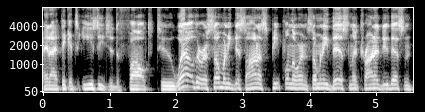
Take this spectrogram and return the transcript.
And I think it's easy to default to, well, there are so many dishonest people in the world and so many this, and they're trying to do this. And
